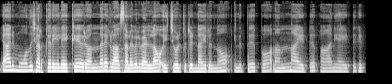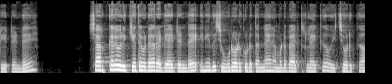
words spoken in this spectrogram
ഞാൻ മൂന്ന് ശർക്കരയിലേക്ക് ഒരു ഒന്നര ഗ്ലാസ് അളവിൽ വെള്ളം ഒഴിച്ച് കൊടുത്തിട്ടുണ്ടായിരുന്നു. ഇന്നത്തെ ഇപ്പോൾ നന്നായിട്ട് പാനിയായിട്ട് കിട്ടിയിട്ടുണ്ട്. ശർക്കര ഒരുക്കിയത് ഇവിടെ റെഡി ആയിട്ടുണ്ട്. ഇനി ഇത് ചൂടോട് കൂടി തന്നെ നമ്മുടെ ബാറ്ററിലേക്ക് ഒഴിച്ചു കൊടുക്കുക.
